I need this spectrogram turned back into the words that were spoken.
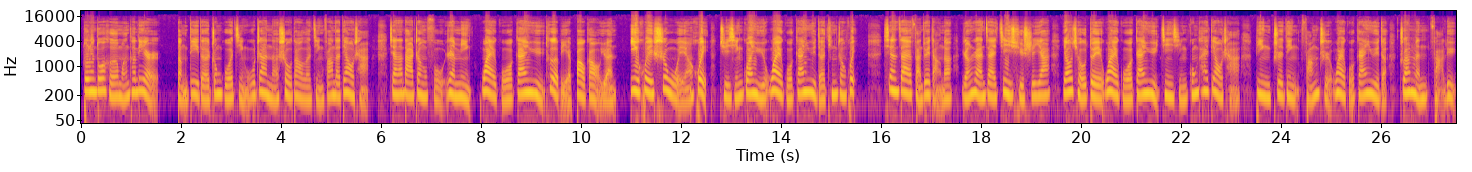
多伦多和蒙特利尔。等地的中国警务站呢，受到了警方的调查。加拿大政府任命外国干预特别报告员，议会事务委员会举行关于外国干预的听证会。现在反对党呢，仍然在继续施压，要求对外国干预进行公开调查，并制定防止外国干预的专门法律，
